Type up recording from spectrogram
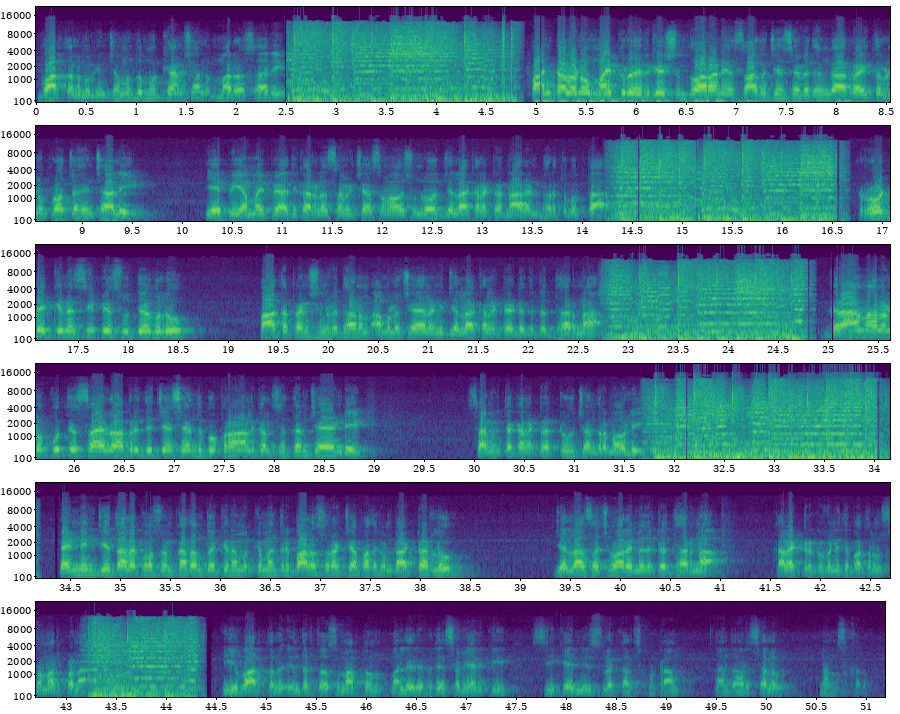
వార్తలు ముగించే ముందు ముఖ్యాంశాలు మరోసారి. పంటలను మైక్రో ఇరిగేషన్ ద్వారానే సాగు చేసే విధంగా రైతులను ప్రోత్సహించాలి. ఏపీ ఎంఐపీ అధికారుల సమీక్షా సమావేశంలో జిల్లా కలెక్టర్ నారాయణ భరత్ గుప్తా రోడ్డెక్కిన సిపిఎస్ ఉద్యోగులు పాత పెన్షన్ విధానం అమలు చేయాలని జిల్లా కలెక్టరేట్ ఎదుట ధర్నా. గ్రామాలను పూర్తి స్థాయిలో అభివృద్ధి చేసేందుకు ప్రణాళికలు సిద్ధం చేయండి. సంయుక్త కలెక్టర్ టూ చంద్రమౌళి. పెండింగ్ జీతాల కోసం కథం తొక్కిన ముఖ్యమంత్రి బాల సురక్ష పథకం డాక్టర్లు జిల్లా సచివాలయం ఎదుట ధర్నా కలెక్టర్కు వినతి పత్రం సమర్పణ. ఈ వార్తలు ఇంతటితో సమాప్తం. మళ్ళీ రేపు ఇదే సమయానికి సీకే న్యూస్లో కలుసుకుంటాం. అంతవరకు సెలవు. నమస్కారం.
